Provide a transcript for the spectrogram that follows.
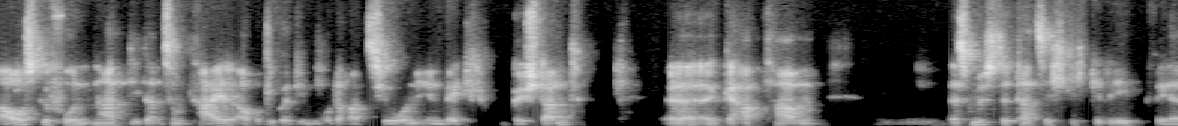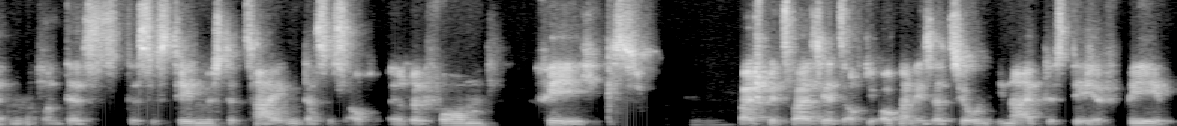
rausgefunden hat, die dann zum Teil auch über die Moderation hinweg Bestand äh, gehabt haben, das müsste tatsächlich gelebt werden und das, das System müsste zeigen, dass es auch Reform fähig ist. Beispielsweise jetzt auch die Organisation innerhalb des DFB.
